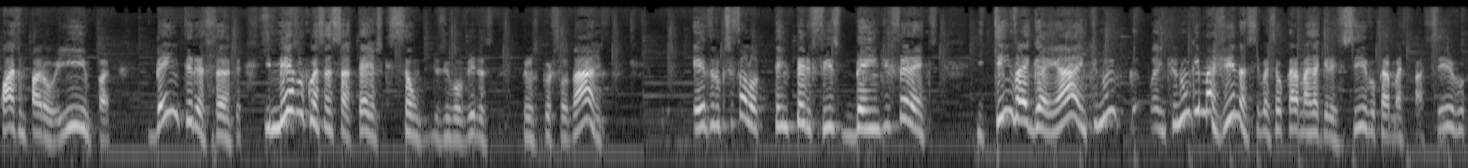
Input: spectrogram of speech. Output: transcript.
quase um para o ímpar. Bem interessante. E mesmo com essas estratégias que são desenvolvidas pelos personagens, entra no que você falou, tem perfis bem diferentes. E quem vai ganhar, a gente, nunca, a gente nunca imagina se vai ser o cara mais agressivo, o cara mais passivo,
